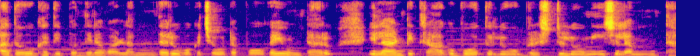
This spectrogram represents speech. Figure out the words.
అధోగతి పొందిన వాళ్ళందరూ ఒక చోట పోగై ఉంటారు. ఇలాంటి త్రాగుబోతులు భ్రష్టులు నీచులంతా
